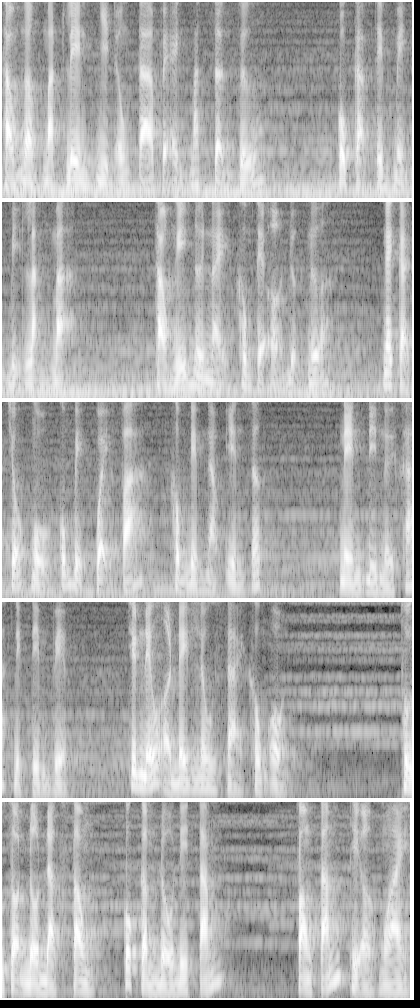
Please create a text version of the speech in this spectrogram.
Thảo ngẩng mặt lên nhìn ông ta với ánh mắt giận dữ. Cô cảm thấy mình bị lăng mạ. Thảo nghĩ nơi này không thể ở được nữa. Ngay cả chỗ ngủ cũng bị quậy phá Không đêm nào yên giấc. Nên đi nơi khác để tìm việc Chứ nếu ở đây lâu dài không ổn. Thu dọn đồ đạc xong Cô cầm đồ đi tắm. Phòng tắm thì ở ngoài,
